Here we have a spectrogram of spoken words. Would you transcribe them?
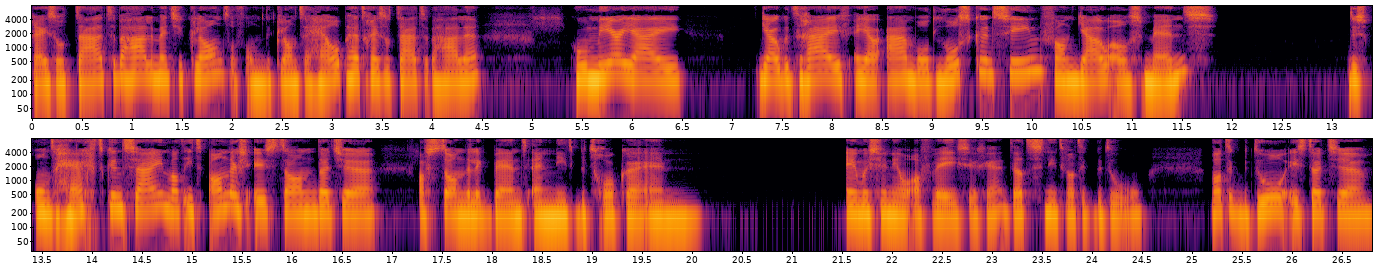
resultaat te behalen met je klant of om de klant te helpen het resultaat te behalen, hoe meer jij jouw bedrijf en jouw aanbod los kunt zien van jou als mens. Dus onthecht kunt zijn, wat iets anders is dan dat je afstandelijk bent en niet betrokken en emotioneel afwezig. Hè? Dat is niet wat ik bedoel. Wat ik bedoel is dat je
